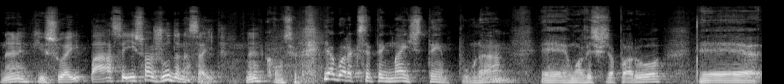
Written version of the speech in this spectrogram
né? Que isso aí passa e isso ajuda na saída, né? Com certeza. E agora que você tem mais tempo, né? Hum. É, uma vez que já parou, é,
